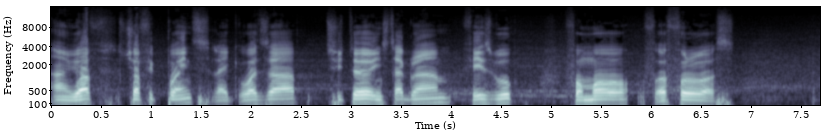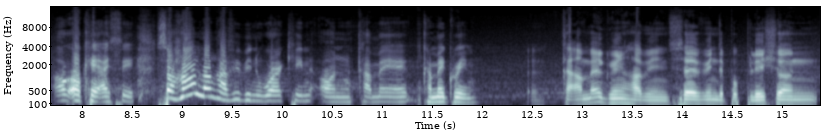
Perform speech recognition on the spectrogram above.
and we have traffic points like WhatsApp, Twitter, Instagram, Facebook for more for followers. Oh, okay, I see. So, how long have you been working on Camel, Camergreen? Uh, Camergreen have been serving the population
